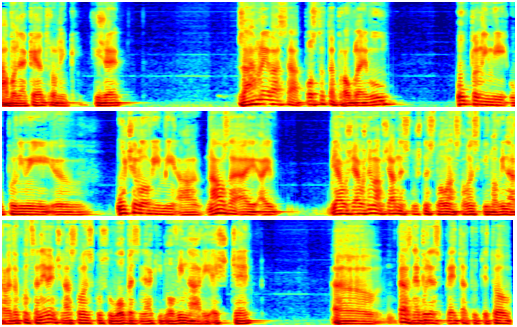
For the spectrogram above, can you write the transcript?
alebo nejaké elektroniky. Čiže zahmlieva sa podstata problému úplnými, úplnými e, účelovými a naozaj aj, aj ja už, ja už nemám žiadne slušné slovo na slovenských novinárov. Dokonca neviem, či na Slovensku sú vôbec nejakí novinári ešte. E, teraz nebudem splietať tu tieto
